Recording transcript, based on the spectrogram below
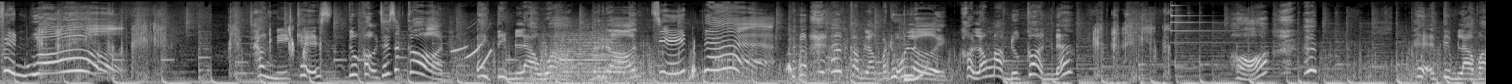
ฟินเวอร์ ทางนี้เคสดูของฉันซะก่อน ไอติมลาวาร้อนจี๊ดแน่กำลังมาทุเลย ขอลองหม่ำดูก่อนนะ หอเทไอติมลาวา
